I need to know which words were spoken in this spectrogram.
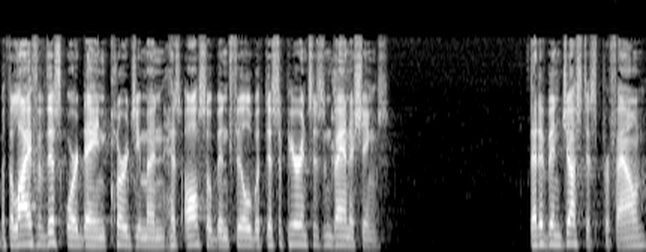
But the life of this ordained clergyman has also been filled with disappearances and vanishings that have been just as profound.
